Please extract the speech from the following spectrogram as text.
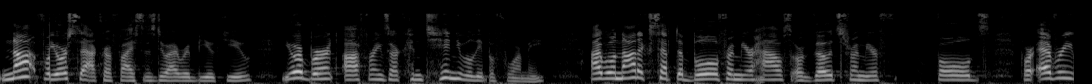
Not for your sacrifices do I rebuke you. Your burnt offerings are continually before me. I will not accept a bull from your house or goats from your folds, for every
